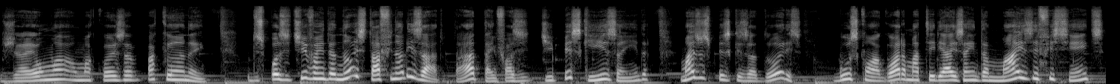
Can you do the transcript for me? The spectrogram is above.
já é uma, uma coisa bacana aí. O dispositivo ainda não está finalizado, tá? Está em fase de pesquisa ainda, mas os pesquisadores buscam agora materiais ainda mais eficientes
